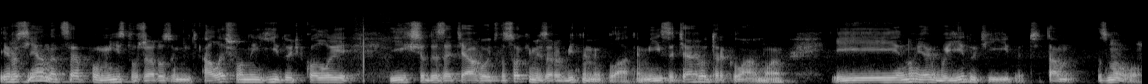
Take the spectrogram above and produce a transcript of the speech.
І росіяни це по місту вже розуміють. Але ж вони їдуть, коли їх сюди затягують високими заробітними платами, їх затягують рекламою. І ну якби їдуть і їдуть. Там знову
